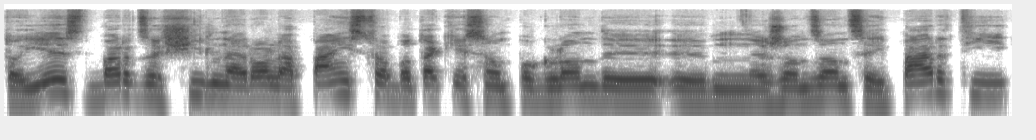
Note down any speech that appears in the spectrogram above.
to jest bardzo silna rola państwa, bo takie są poglądy rządzącej partii.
